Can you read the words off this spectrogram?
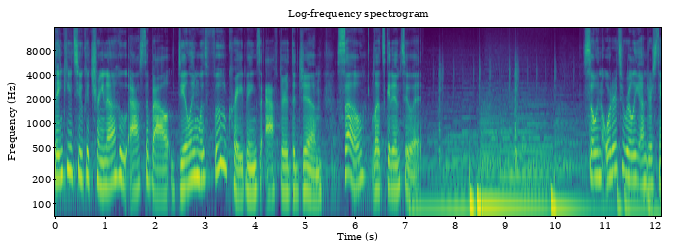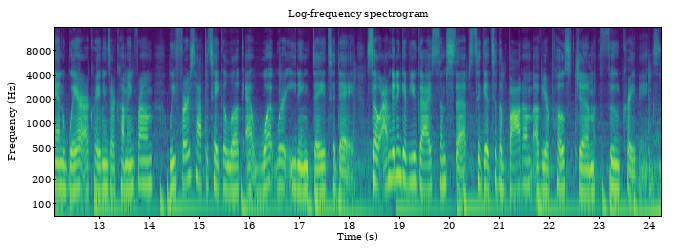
Thank you to Katrina who asked about dealing with food cravings after the gym. So let's get into it. So, in order to really understand where our cravings are coming from, we first have to take a look at what we're eating day to day. So, I'm to give you guys some steps to get to the bottom of your post gym food cravings.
